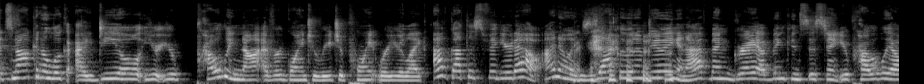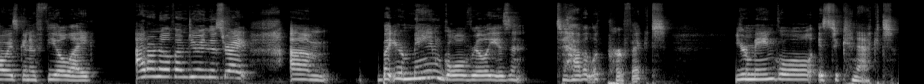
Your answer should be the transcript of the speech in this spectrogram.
it's not going to look ideal. You're, you're probably not ever going to reach a point where you're like, I've got this figured out. I know exactly what I'm doing and I've been great. I've been consistent. You're probably always going to feel like, I don't know if I'm doing this right. Um, but your main goal really isn't to have it look perfect. Your main goal is to connect.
